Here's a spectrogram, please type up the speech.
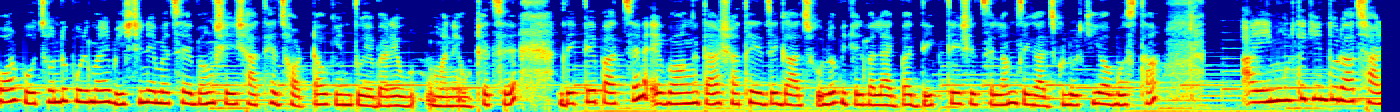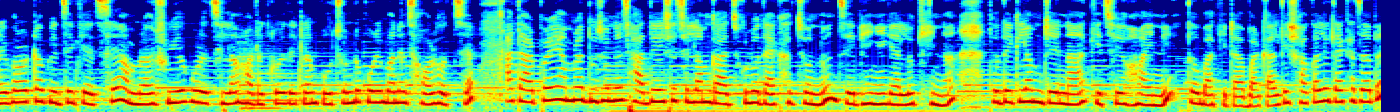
পর প্রচণ্ড পরিমাণে বৃষ্টি নেমেছে এবং সেই সাথে ঝড়টাও কিন্তু এবারে মানে উঠেছে। দেখতে পাচ্ছেন এবং তার সাথে যে গাছগুলো, বিকেলবেলা একবার দেখতে এসেছিলাম যে গাছগুলোর কি অবস্থা। আর এই মুহূর্তে কিন্তু রাত সাড়ে বারোটা বেজে গেছে। আমরা শুয়ে পড়েছিলাম, হঠাৎ করে দেখলাম প্রচণ্ড পরিমাণে ঝড় হচ্ছে। আর তারপরে আমরা দুজনে ছাদে এসেছিলাম গাছগুলো দেখার জন্য, যে ভেঙে গেল কি না। তো দেখলাম যে না কিছুই হয়নি। তো বাকিটা আবার কালকে সকালে দেখা যাবে।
